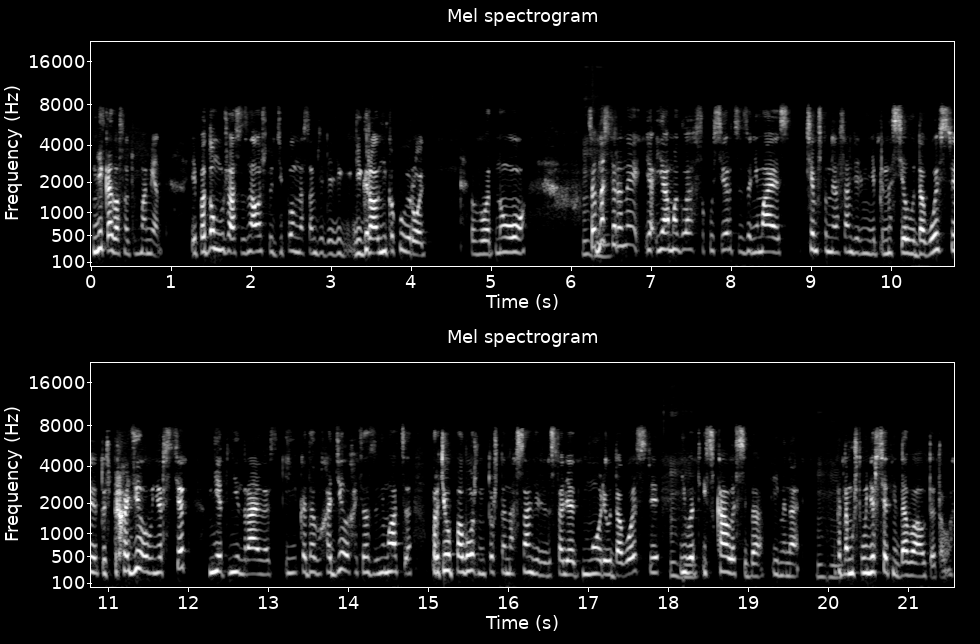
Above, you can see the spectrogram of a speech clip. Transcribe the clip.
Мне казалось на тот момент. И потом уже осознала, что диплом на самом деле играл никакую роль. Вот, но с одной стороны, я, я могла сфокусироваться, занимаясь тем, что мне на самом деле мне приносило удовольствие. То есть приходила в университет, мне это не нравилось. И когда выходила, хотела заниматься противоположным, то, что на самом деле доставляет море удовольствия. uh И вот искала себя именно, uh потому что университет не давал вот этого.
